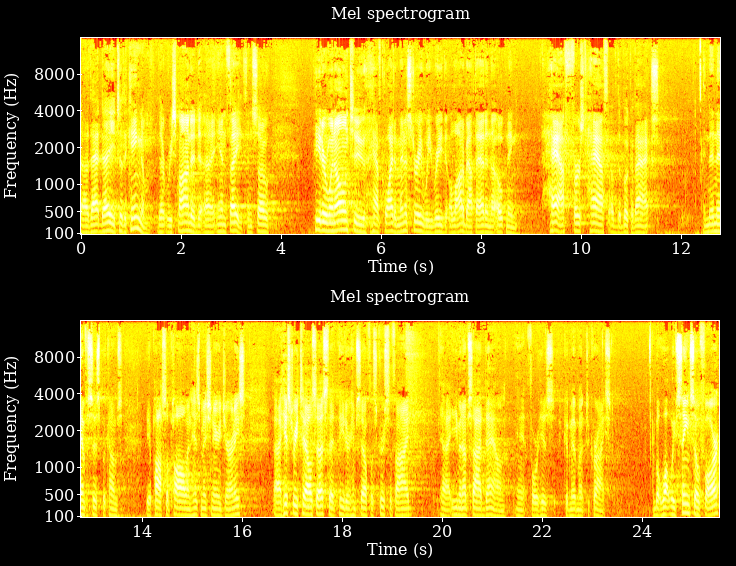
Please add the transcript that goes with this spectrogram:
uh, that day to the kingdom that responded uh, in faith. And so Peter went on to have quite a ministry. We read a lot about that in the opening half, first half of the book of Acts. And then the emphasis becomes the Apostle Paul and his missionary journeys. Uh, history tells us that Peter himself was crucified, uh, even upside down, eh, for his commitment to Christ. But what we've seen so far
